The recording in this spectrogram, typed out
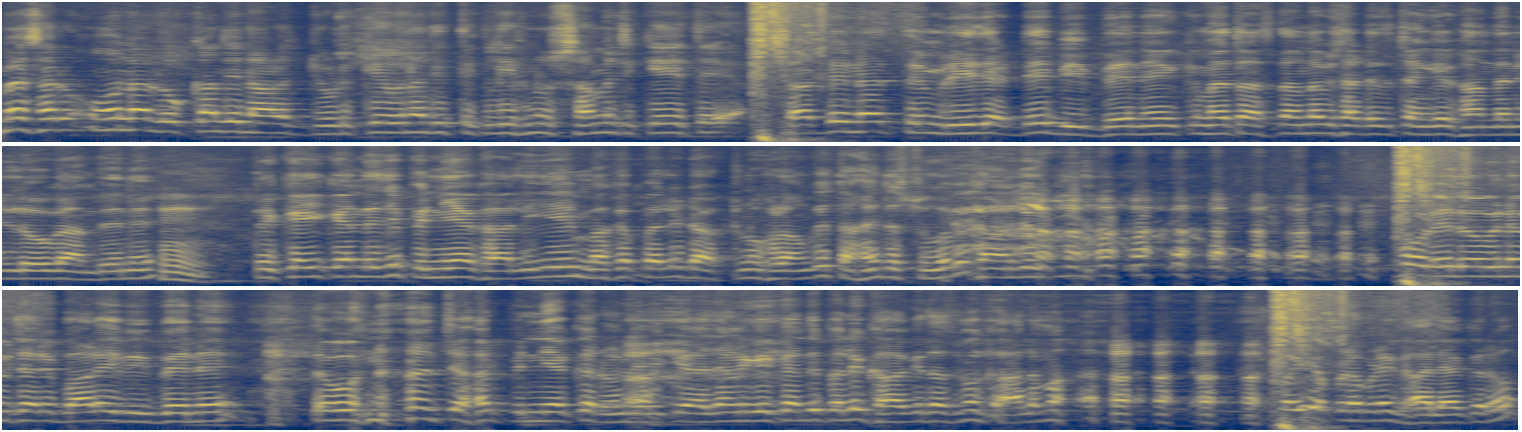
ਮੈਂ ਸਰ ਉਹਨਾਂ ਲੋਕਾਂ ਦੇ ਨਾਲ ਜੁੜ ਕੇ ਉਹਨਾਂ ਦੀ ਤਕਲੀਫ ਨੂੰ ਸਮਝ ਕੇ ਤੇ ਸਾਡੇ ਨਾਲ ਤੇ ਮਰੀਜ਼ ਐਡੇ ਬੀਬੇ ਨੇ ਕਿ ਮੈਂ ਦੱਸਦਾ ਹੁੰਦਾ ਵੀ ਸਾਡੇ ਤੋਂ ਚੰਗੇ ਖਾਨਦਾਨੀ ਲੋਕ ਆਉਂਦੇ ਨੇ। ਤੇ ਕਈ ਕਹਿੰਦੇ ਜੀ ਪਿੰਨੀਆਂ ਖਾ ਲਈਏ। ਮੈਂ ਕਿਹਾ ਪਹਿਲੇ ਡਾਕਟਰ ਨੂੰ ਖਿਲਾਉਂਗੇ ਤਾਂ ਹੀ ਦੱਸੂਗਾ ਵੀ ਖਾਣ ਜੋਗੀਆਂ ਭੋਲੇ ਲੋਕ ਨੇ ਵਿਚਾਰੇ ਬਾਹਲੇ ਬੀਬੇ ਨੇ ਤੇ ਉਹਨਾਂ ਚਾਰ ਪਿੰਨੀਆਂ ਘਰੋਂ ਲੈ ਕੇ ਆ ਜਾਣਗੇ। ਕਹਿੰਦੇ ਪਹਿਲੇ ਖਾ ਕੇ ਦੱਸ ਮੈਂ ਖਾ ਲਵਾਂ। ਭਾਈ ਆਪਣੇ ਆਪਣੇ ਖਾ ਲਿਆ ਕਰੋ।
